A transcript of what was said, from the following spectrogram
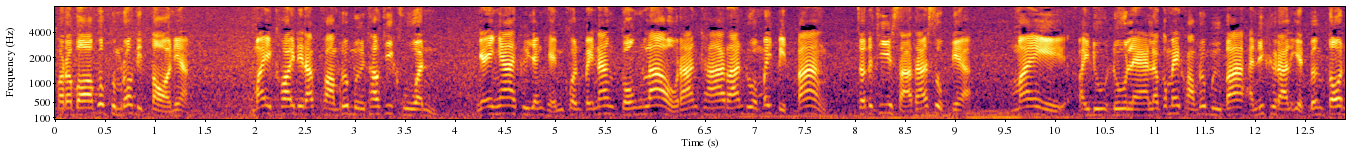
พรบควบคุมโรคติดต่อเนี่ยไม่ค่อยได้รับความร่วมมือเท่าที่ควร ง่าย ๆ คือยังเห็นคนไปนั่งกงเหล้าร้านค้าร้านรวงไม่ปิดบ้าง เจ้าหน้าที่สาธารณสุขเนี่ย ไม่ไปดูดูแลแล้วก็ไม่ความร่วมมือบ้าง อันนี้คือรายละเอียดเบื้องต้น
